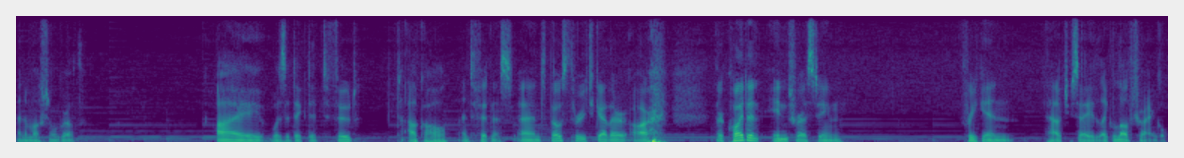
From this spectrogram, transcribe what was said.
and emotional growth. I was addicted to food, to alcohol, and to fitness, and those three together are they're quite an interesting freaking how would you say like love triangle.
